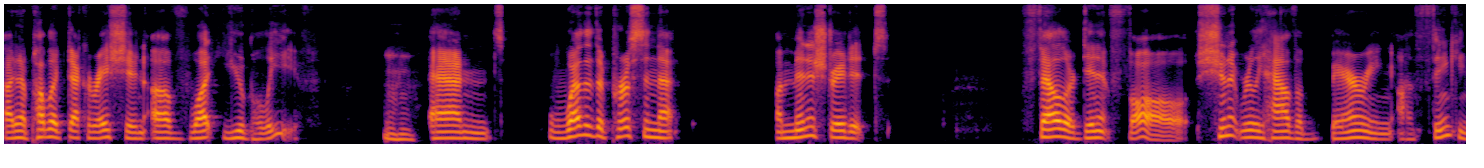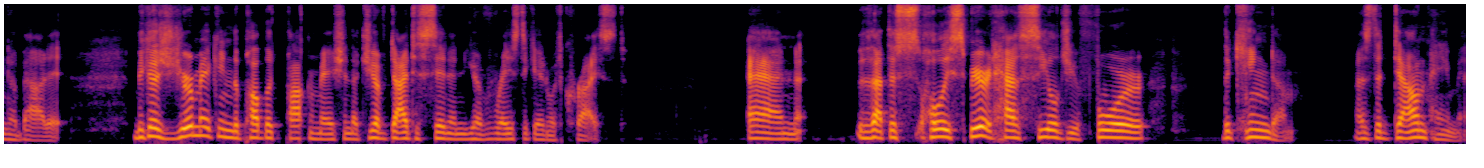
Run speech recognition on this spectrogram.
and a public declaration of what you believe. Mhm. And whether the person that administrated it fell or didn't fall shouldn't really have a bearing on thinking about it because you're making the public proclamation that you have died to sin and you have raised again with Christ. And that this Holy Spirit has sealed you for the kingdom as the down payment,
